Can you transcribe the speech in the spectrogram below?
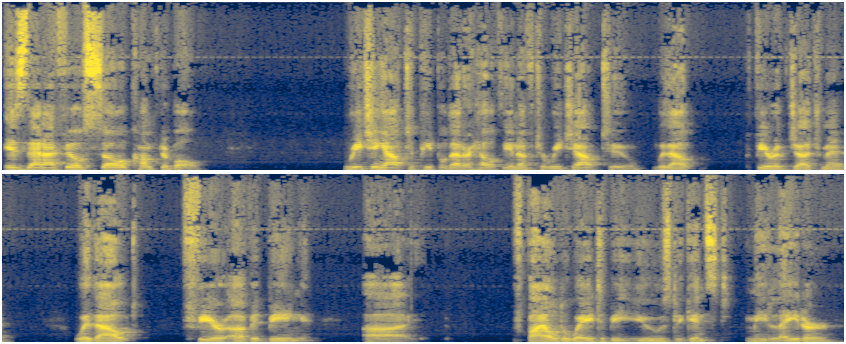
is that I feel so comfortable reaching out to people that are healthy enough to reach out to without fear of judgment, without fear of it being uh, filed away to be used against me later.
